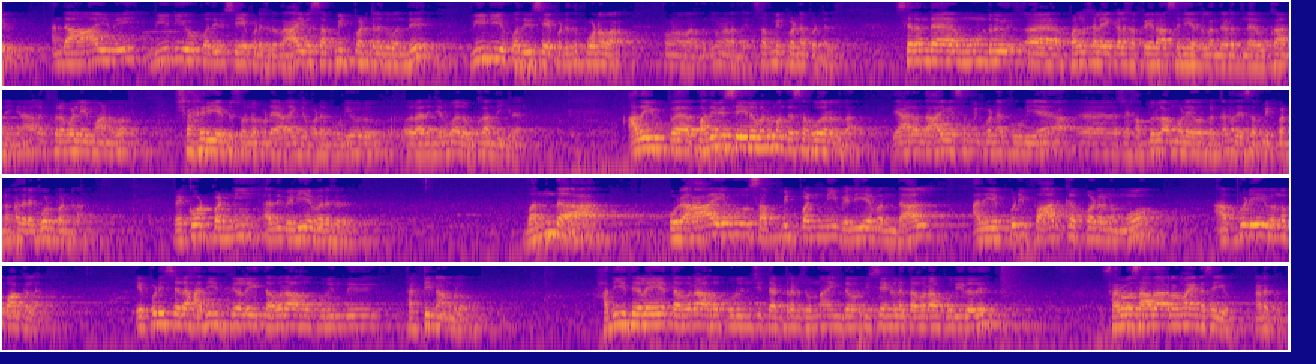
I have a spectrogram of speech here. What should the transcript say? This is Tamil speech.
அந்த ஆய்வை வீடியோ பதிவு செய்யப்படுகிறது. ஆய்வை சப்மிட் பண்ணுறது வந்து வீடியோ பதிவு செய்யப்பட்டது போன வாரம் போன வாரத்துக்குள்ள நடந்தது சப்மிட் பண்ணப்பட்டது. சிறந்த மூன்று பல்கலைக்கழக பேராசிரியர்கள் அந்த இடத்துல உட்கார்ந்தீங்கன்னா அதில் பிரபலியமானவர் ஷஹரி என்று சொல்லப்பட அழைக்கப்படக்கூடிய ஒரு ஒரு அறிஞரும் அதில் உட்கார்ந்திருக்கிறார். அதை இப்போ பதிவு செய்கிறவரும் அந்த சகோதரர் தான். யார் அந்த ஆய்வை சப்மிட் பண்ணக்கூடிய ஷேக் அப்துல்லா மோலே அவர்கள் தான் அதை சப்மிட் பண்ணுறாங்க அதை ரெக்கார்ட் பண்ணுறாங்க ரெக்கார்ட் பண்ணி அது வெளியே வருகிறது. வந்தால் ஒரு ஆய்வு சப்மிட் பண்ணி வெளியே வந்தால் அது எப்படி பார்க்கப்படணுமோ அப்படியே இவங்க பார்க்கல. எப்படி சில ஹதீஸ்களை தவறாக புரிந்து தட்டினாங்களோ. ஹதீஸ்களையே தவறாக புரிஞ்சு தட்டுறன்னு சொன்னால் இந்த விஷயங்களை தவறாக புரிகிறது சர்வசாதாரணமாக என்ன செய்யும்? நடக்கும்.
